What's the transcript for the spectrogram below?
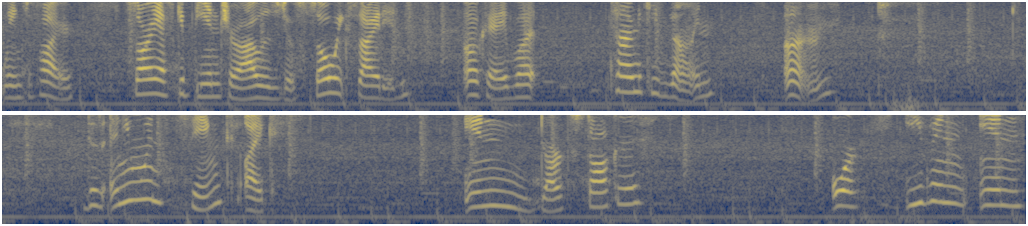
Wings of Fire. Sorry I skipped the intro, I was just so excited. Okay, but time to keep going. Um, does anyone think, like, in Darkstalker, or even in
